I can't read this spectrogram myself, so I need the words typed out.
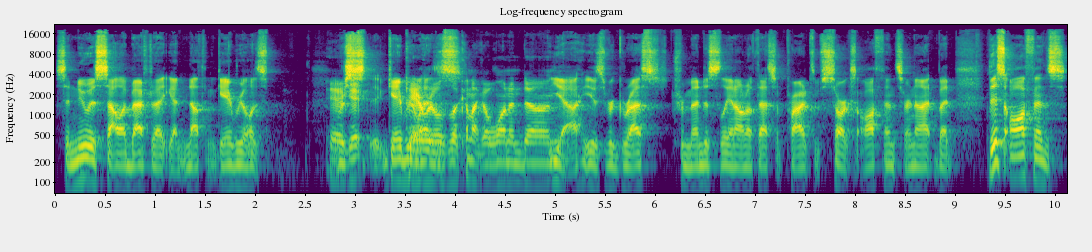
Sanu is solid. But after that, you got nothing. Gabriel is, yeah Gabriel Gabriel's is- looking like a one and done. yeah, he has regressed tremendously. I don't know if that's a product of Sark's offense or not, but this offense,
